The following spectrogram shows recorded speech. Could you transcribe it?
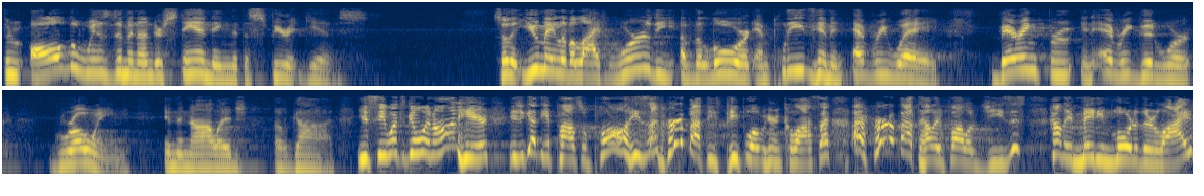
through all the wisdom and understanding that the Spirit gives. So that you may live a life worthy of the Lord and please Him in every way, bearing fruit in every good work, growing in the knowledge of God. You see what's going on here is you got the apostle Paul. He's, I've heard about these people over here in Colossae. I've heard about how they followed Jesus, how they made him Lord of their life.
